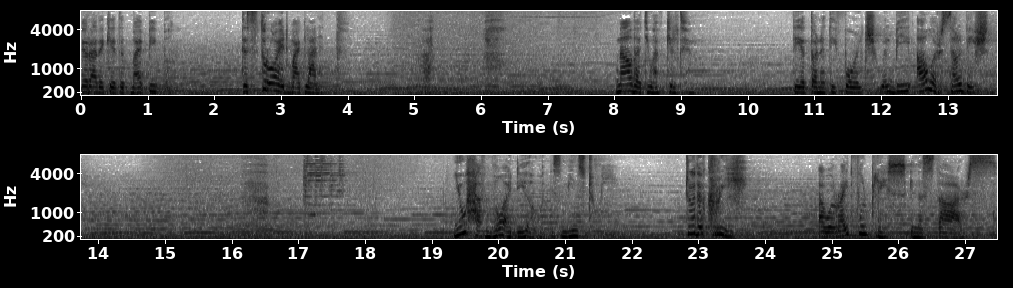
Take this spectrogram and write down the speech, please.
eradicated my people, destroyed my planet. Now that you have killed him, the Eternity Forge will be our salvation. You have no idea what this means to me. To the Kree, our rightful place in the stars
